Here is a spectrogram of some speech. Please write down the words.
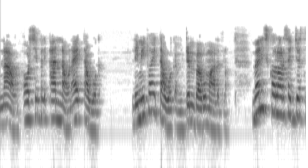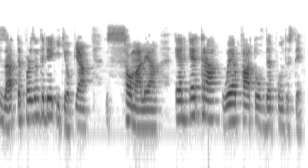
known or simply unknown. አይታወቅም። limit ኡ አይታወቅም፣ ድንበሩ ማለት ነው። Many scholars suggest that the present day Ethiopia, Somalia and Eritrea were part of the Punt state.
